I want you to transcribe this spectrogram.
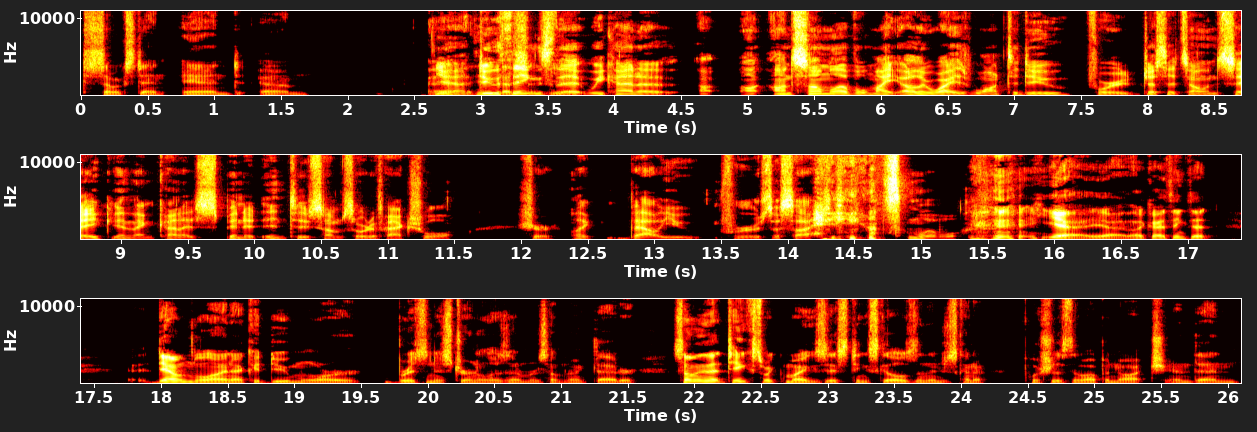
to some extent and um, uh, yeah think do things yeah. that we kind of on, on some level might otherwise want to do for just its own sake and then kind of spin it into some sort of actual sure like value for society on some level yeah, yeah. Like I think that down the line I could do more business journalism or something like that, or something that takes like my existing skills and then just kind of pushes them up a notch, and then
